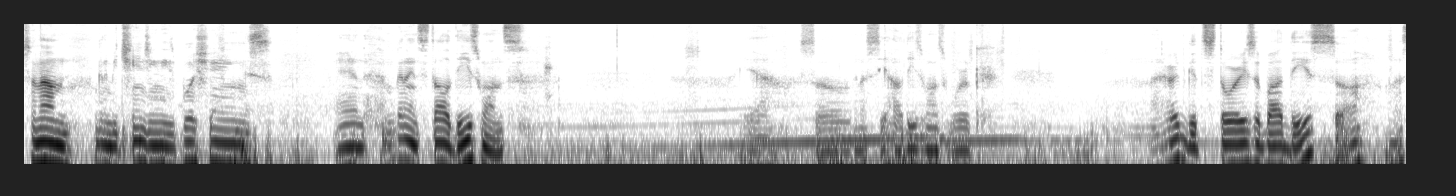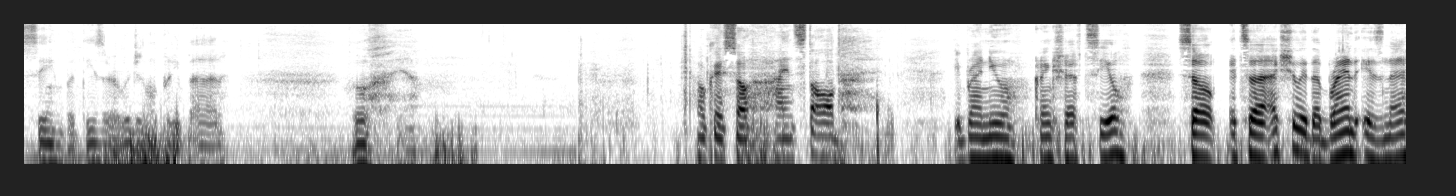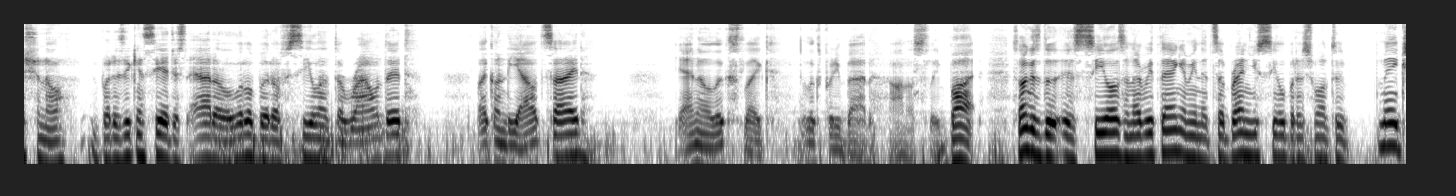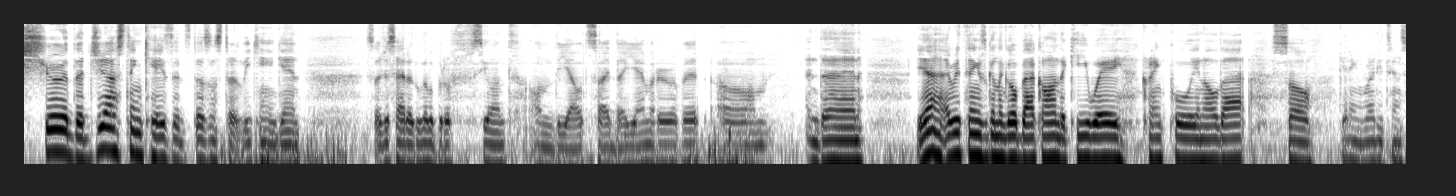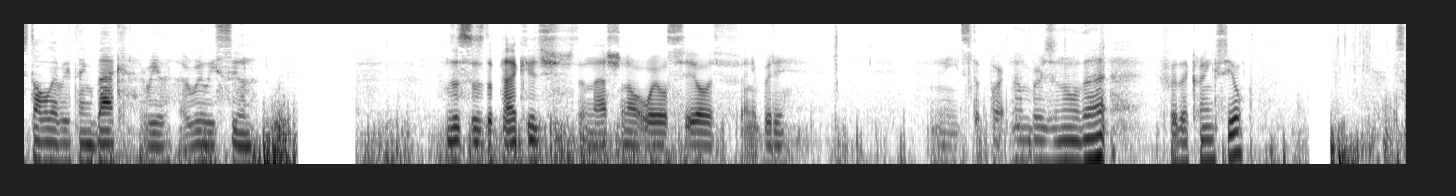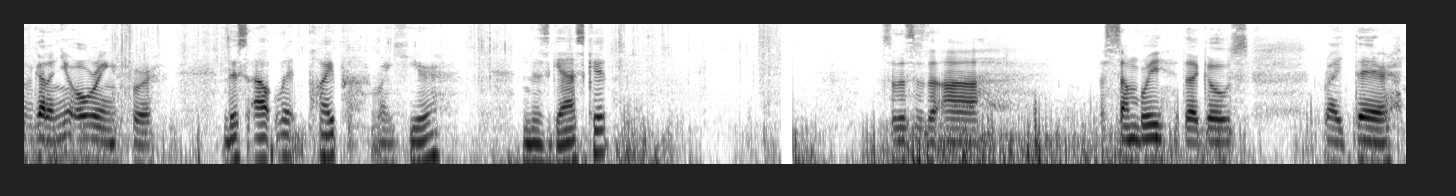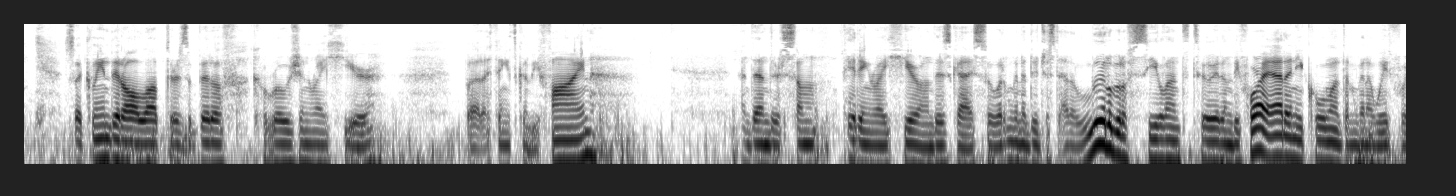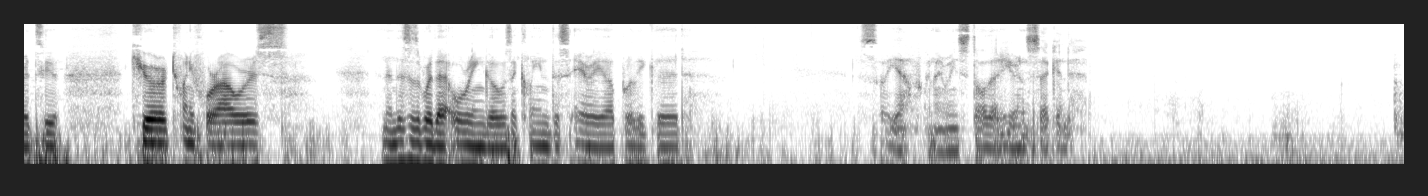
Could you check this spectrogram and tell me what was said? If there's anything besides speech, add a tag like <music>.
So now I'm gonna be changing these bushings and I'm gonna install these ones. Yeah, so we're gonna see how these ones work. I heard good stories about these, so let's see, but these are original pretty bad. Oh, yeah. Okay, so I installed a brand new crankshaft seal. So it's uh, actually the brand is National, but as you can see, I just added a little bit of sealant around it, like on the outside. Yeah, I know it looks like it looks pretty bad, honestly. But as long as the it seals and everything, I mean, it's a brand new seal, but I just want to make sure that just in case it doesn't start leaking again. So I just added a little bit of sealant on the outside diameter of it. Um, and then yeah, everything's gonna go back on the keyway, crank pulley and all that. So getting ready to install everything back really, really soon. This is the package, the national oil seal, if anybody needs the part numbers and all that for the crank seal. So we've got a new O-ring for this outlet pipe right here and this gasket. So this is the uh, assembly that goes right there. So I cleaned it all up. There's a bit of corrosion right here, but I think it's gonna be fine. And then there's some pitting right here on this guy. So what I'm gonna do, just add a little bit of sealant to it. And before I add any coolant, I'm gonna wait for it to cure 24 hours. And then this is where that O-ring goes. I cleaned this area up really good. So yeah, we're gonna reinstall that here in a second. All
